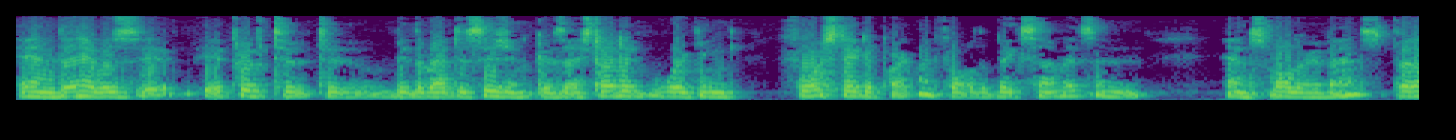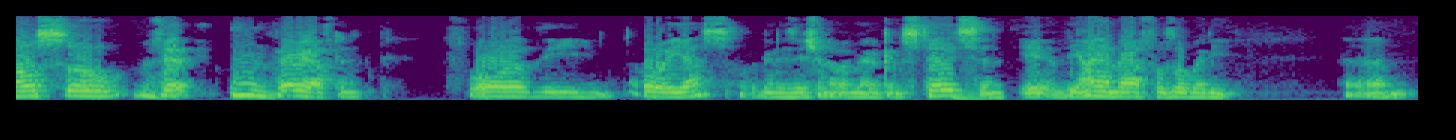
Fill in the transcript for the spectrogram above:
And then it was, it, it proved to, to be the right decision because I started working for State Department for all the big summits and and smaller events, but also very, very often for the OAS, Organization of American States, and the, the IMF was already um,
